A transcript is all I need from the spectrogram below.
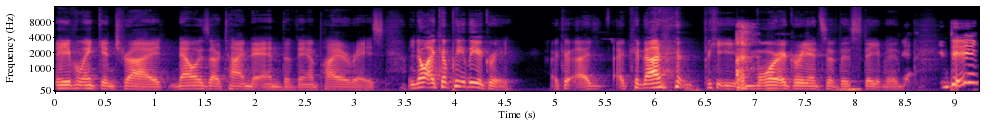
Abe Lincoln tried. Now is our time to end the vampire race. You know, I completely agree. I could, I, I could not be in more agreement of this statement. Did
